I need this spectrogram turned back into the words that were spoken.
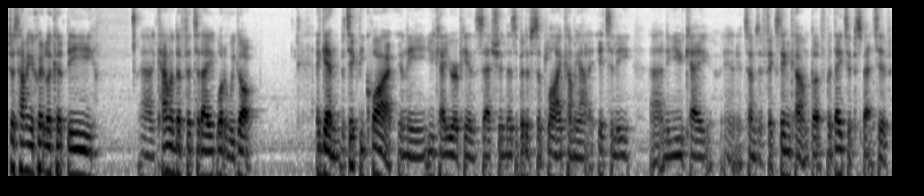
just having a quick look at the uh, calendar for today. What have we got? Again, particularly quiet in the UK European session. There's a bit of supply coming out of Italy and the UK in terms of fixed income, but from a data perspective,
